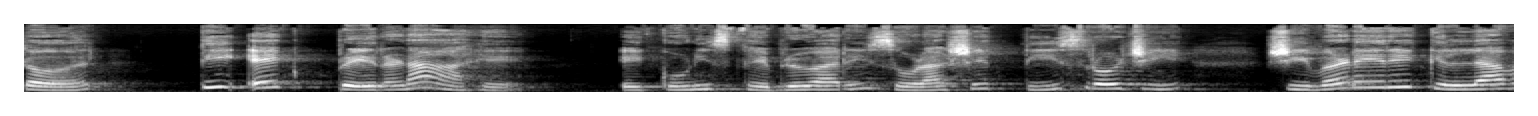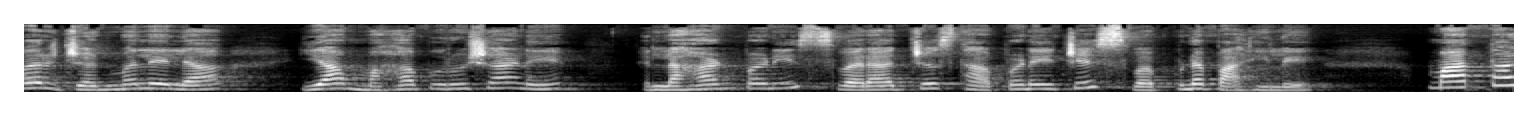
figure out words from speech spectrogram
तर ती एक प्रेरणा आहे. एकोणीस फेब्रुवारी सोळाशे तीस रोजी शिवनेरी किल्ल्यावर जन्मलेल्या या महापुरुषाने लहानपणी स्वराज्य स्थापनेचे स्वप्न पाहिले. माता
